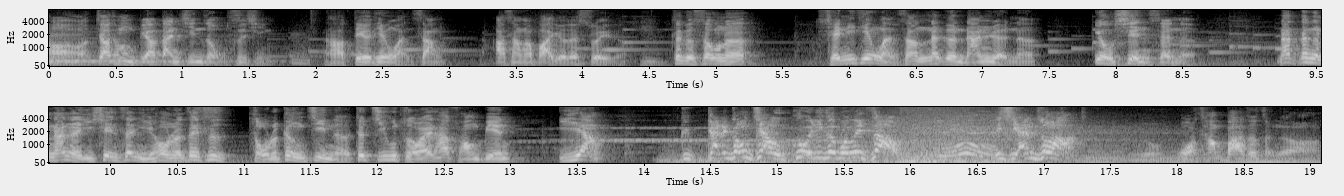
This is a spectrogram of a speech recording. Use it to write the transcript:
啊、叫他们不要担心这种事情。然后第二天晚上，阿昌他爸又在睡了，这个时候呢，前一天晚上那个男人呢又现身了，那那个男人一现身以后呢，这次走得更近了，就几乎走在他床边一样，跟跟你讲叫有鬼，你根本没照，你是安怎？哇，昌爸这整个啊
